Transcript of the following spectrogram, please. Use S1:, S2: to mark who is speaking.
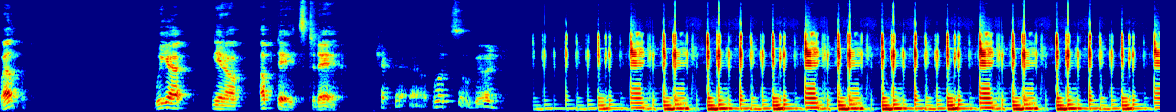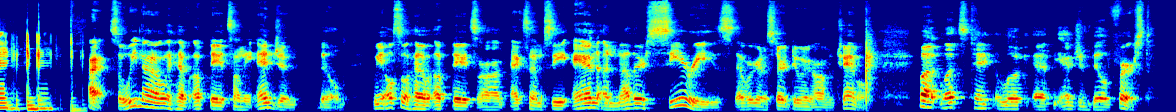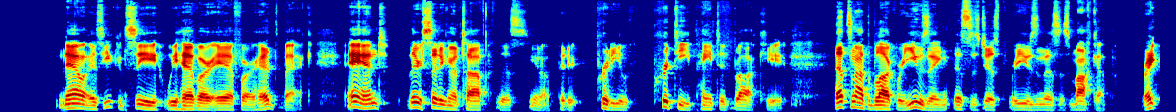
S1: Well, we got, you know, updates today. Check that out. It looks so good. Alright, so we not only have updates on the engine build, we also have updates on XMC and another series that we're going to start doing on the channel. But let's take a look at the engine build first. Now, as you can see, we have our AFR heads back. And they're sitting on top of this, you know, pretty, pretty, pretty painted block here. That's not the block we're using. This is just, we're using this as mock-up, right?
